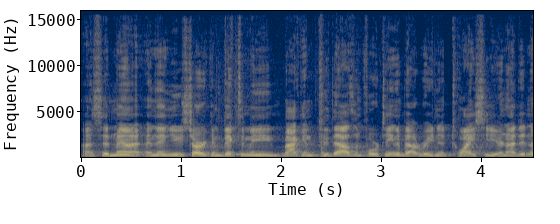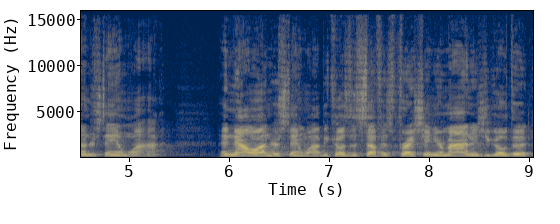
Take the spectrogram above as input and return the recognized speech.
I said, man, and then you started convicting me back in 2014 about reading it twice a year, and I didn't understand why. And now I understand why, because the stuff is fresh in your mind as you go through it.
